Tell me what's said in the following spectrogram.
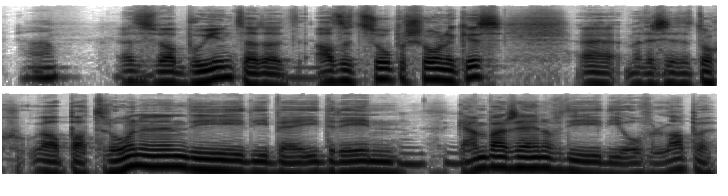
ja. Het is wel boeiend dat het, als het zo persoonlijk is, uh, maar er zitten toch wel patronen in die, die bij iedereen mhm. herkenbaar zijn of die, die overlappen.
